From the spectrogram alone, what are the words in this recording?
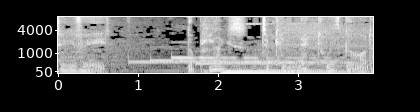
TV, the place to connect with God.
